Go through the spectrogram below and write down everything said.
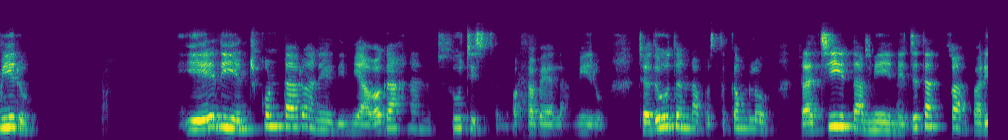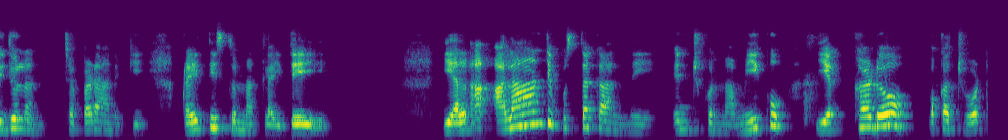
మీరు ఏది ఎంచుకుంటారు అనేది మీ అవగాహనను సూచిస్తుంది. ఒకవేళ మీరు చదువుతున్న పుస్తకంలో రచయిత మీ నిజతత్వ పరిధులను చెప్పడానికి ప్రయత్నిస్తున్నట్లయితే ఎలా అలాంటి పుస్తకాల్ని ఎంచుకున్న మీకు ఎక్కడో ఒక చోట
